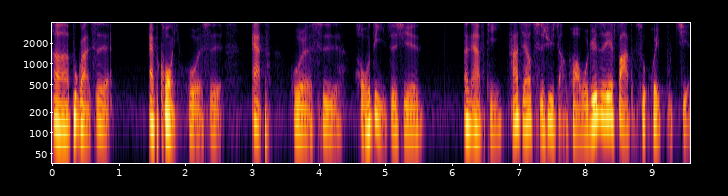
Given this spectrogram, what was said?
呃，不管是 AppCoin 或者是 App 或者是猴帝这些 NFT，它只要持续涨的话，我觉得这些 FUD 是会不见。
